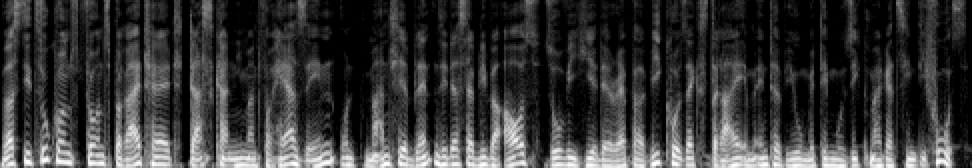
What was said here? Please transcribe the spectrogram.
Was die Zukunft für uns bereithält, das kann niemand vorhersehen und manche blenden sie deshalb lieber aus, so wie hier der Rapper Vico63 im Interview mit dem Musikmagazin Diffus.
